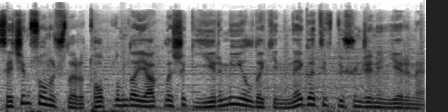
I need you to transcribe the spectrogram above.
Seçim sonuçları toplumda yaklaşık 20 yıldaki negatif düşüncenin yerine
